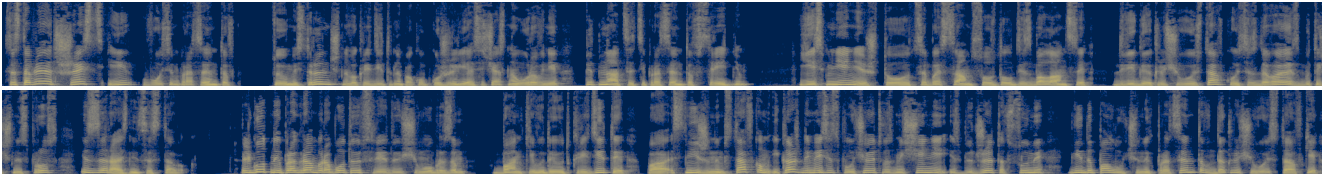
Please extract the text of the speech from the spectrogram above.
составляют 6 и 8%. Стоимость рыночного кредита на покупку жилья сейчас на уровне 15% в среднем. Есть мнение, что ЦБ сам создал дисбалансы, двигая ключевую ставку и создавая избыточный спрос из-за разницы ставок. Льготные программы работают следующим образом. Банки выдают кредиты по сниженным ставкам и каждый месяц получают возмещение из бюджета в сумме недополученных процентов до ключевой ставки,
